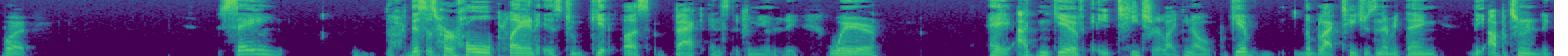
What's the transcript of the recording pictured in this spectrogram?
But say this is her whole plan is to get us back into the community where hey, I can give a teacher, like, you know, give the black teachers and everything the opportunity to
